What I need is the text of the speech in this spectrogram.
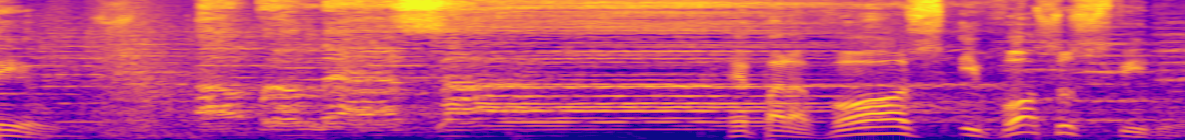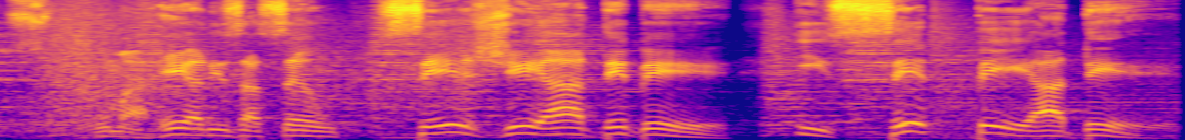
Deus. A promessa é para vós e vossos filhos. Uma realização CGADB e CPAD.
